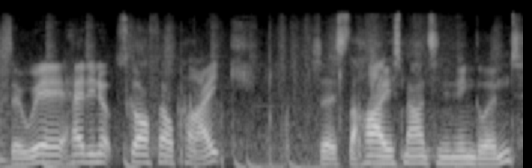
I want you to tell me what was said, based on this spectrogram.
so we're heading up Scafell Pike. So it's the highest mountain in England.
